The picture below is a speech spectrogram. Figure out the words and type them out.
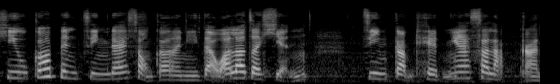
Q ก็เป็นจริงได้ 2 กรณี แต่ว่าเราจะเขียนจริงกับเท็จเนี่ยสลับกัน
